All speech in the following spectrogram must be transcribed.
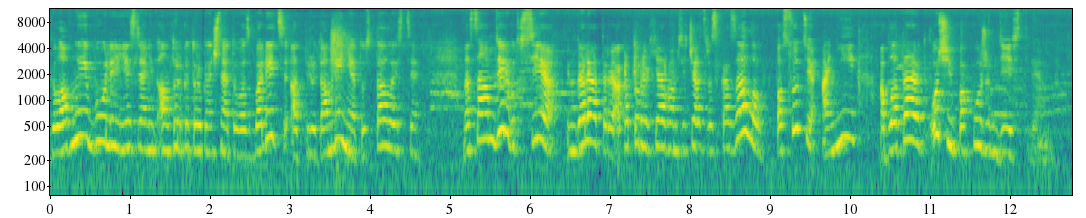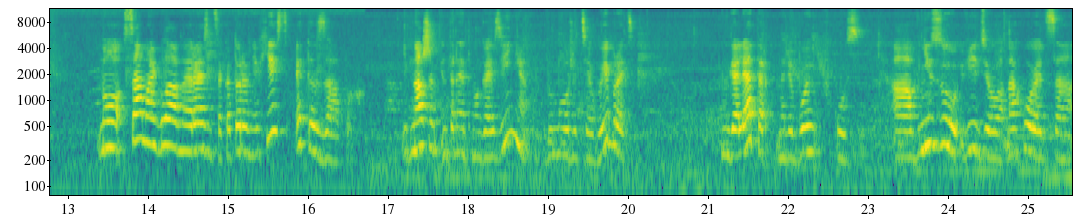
головные боли, если они, она только-только начинает у вас болеть от переутомления, от усталости. На самом деле, вот все ингаляторы, о которых я вам сейчас рассказала, по сути, они обладают очень похожим действием. Но самая главная разница, которая в них есть, это запах. И в нашем интернет-магазине вы можете выбрать ингалятор на любой вкус. А внизу видео находится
